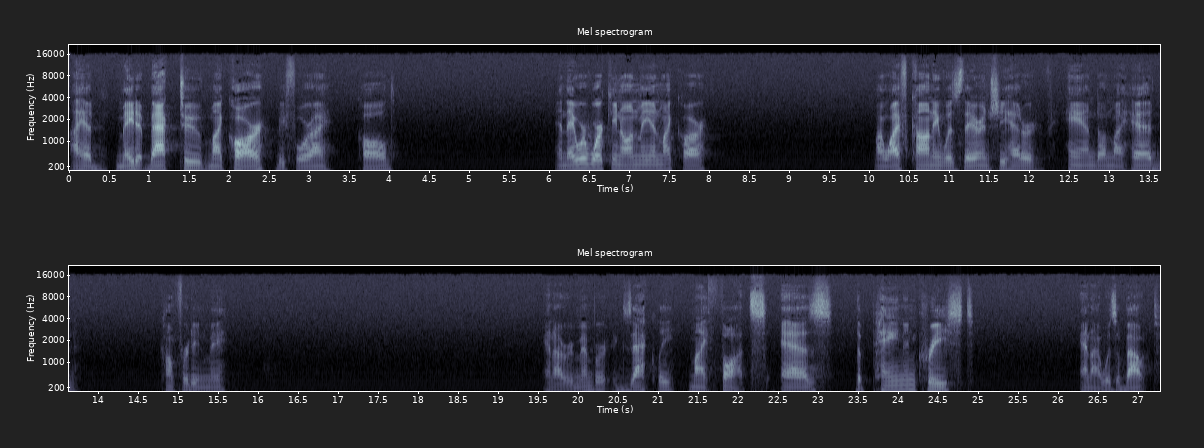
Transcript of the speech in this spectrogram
I had made it back to my car before I called. And they were working on me in my car. My wife Connie was there and she had her hand on my head, comforting me. And I remember exactly my thoughts as the pain increased and I was about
